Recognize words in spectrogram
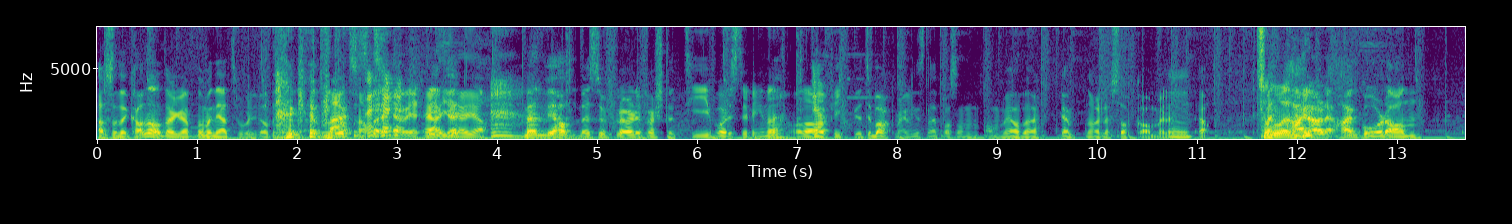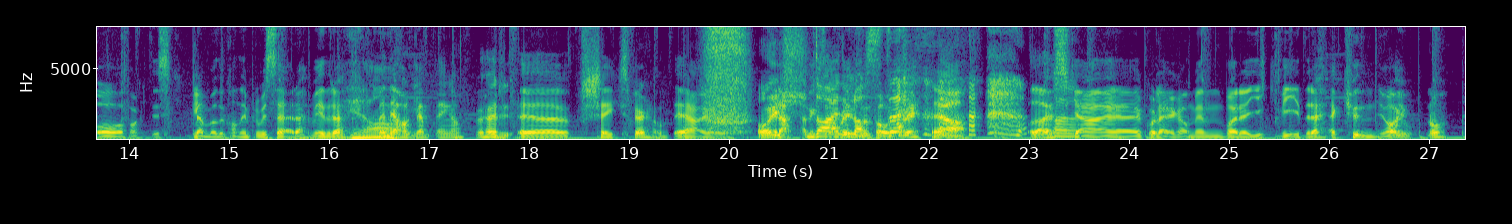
Altså, Det kan hende at jeg har glemt noe, men jeg tror ikke at jeg har glemt Nei, noe. sant. jeg vet ikke. ja, ja. Men vi hadde med sufflør de første ti forestillingene, og da Ja. fikk vi tilbakemelding sånn, om vi hadde glemt noe eller stokka om. Eller, ja. Så Men nå er her, good. er det, her går det an å faktisk glemme. Du kan improvisere videre. Ja. Men jeg har glemt en gang før. Uh, Shakespeare. Og det er jo Oi. Rap, liksom, Da er du lost. Ja. Og da husker jeg eh, kollegaen min bare gikk videre. Jeg kunne jo ha gjort noe.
